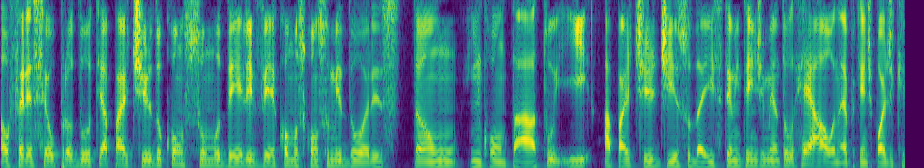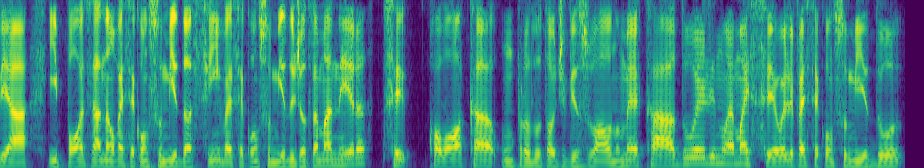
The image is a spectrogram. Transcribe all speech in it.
oferecer o produto e a partir do consumo dele ver como os consumidores estão em contato e a partir disso daí você tem um entendimento real, né? Porque a gente pode criar hipóteses, ah não, vai ser consumido assim, vai ser consumido de outra maneira. Você coloca um produto audiovisual no mercado, ele não é mais seu, ele vai ser consumido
